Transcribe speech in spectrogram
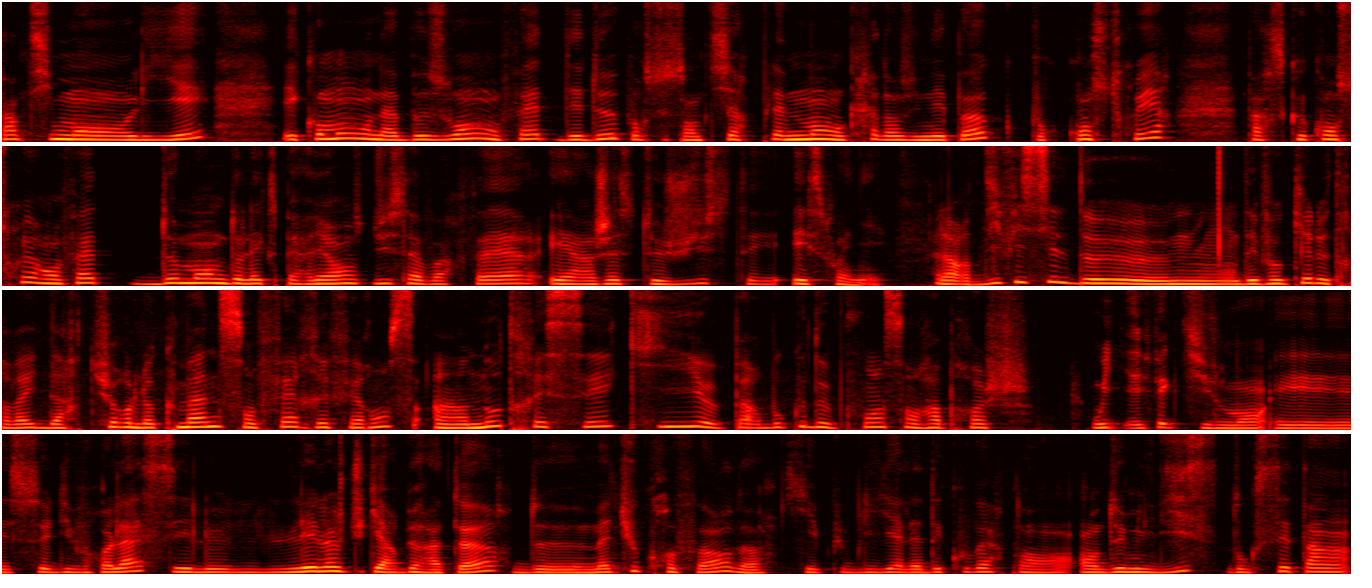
intimement liés et comment on a besoin en fait des deux pour se sentir pleinement ancré dans une époque, pour construire, parce que construire en fait demande de l'expérience, du savoir-faire et un geste juste et, et soigné. Alors difficile hum, d'évoquer le travail d'Arthur Lockman sans faire référence à un autre essai qui, euh, par beaucoup de points, s'en rapproche. Oui, effectivement. Et ce livre-là, c'est L'éloge du carburateur de Matthew Crawford, qui est publié à la découverte en, 2010. Donc c'est un,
